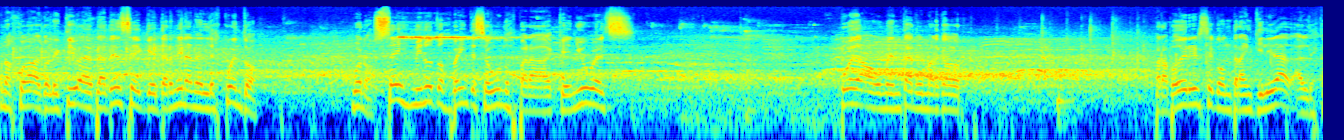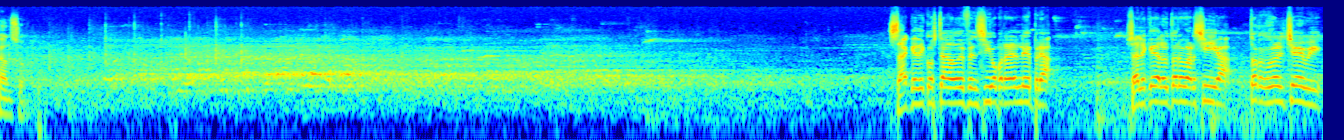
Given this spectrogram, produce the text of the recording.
Una jugada colectiva de Platense que termina en el descuento. Bueno, 6 minutos 20 segundos para que Newells pueda aumentar el marcador. Para poder irse con tranquilidad al descanso. Saque de costado defensivo para la Lepra. Ya le queda Lautaro García. Toca con el Chevy.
